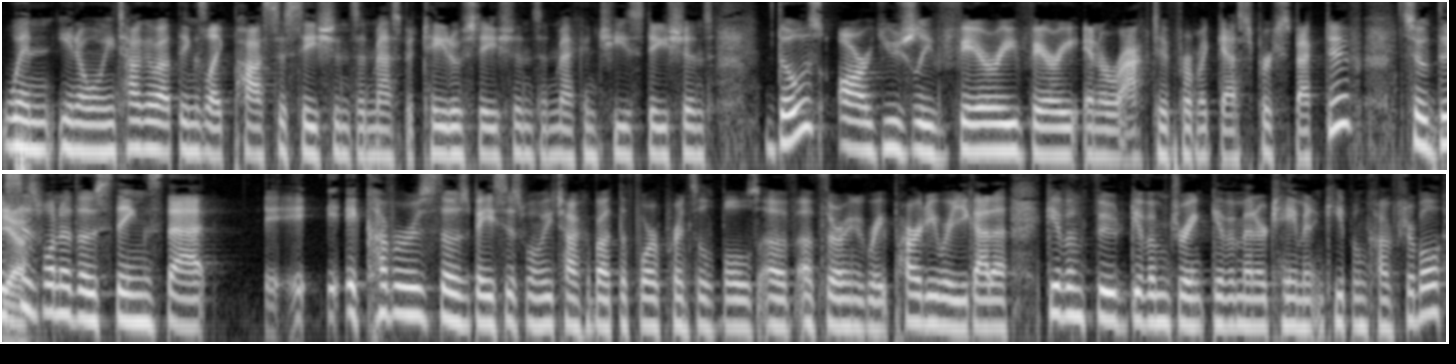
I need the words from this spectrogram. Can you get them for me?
when you know when we talk about things like pasta stations and mashed potato stations and mac and cheese stations. Those are usually very, very interactive from a guest perspective. So this Yeah. is one of those things that it, it covers those bases when we talk about the four principles of, of throwing a great party where you got to give them food give them drink give them entertainment and keep them comfortable.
